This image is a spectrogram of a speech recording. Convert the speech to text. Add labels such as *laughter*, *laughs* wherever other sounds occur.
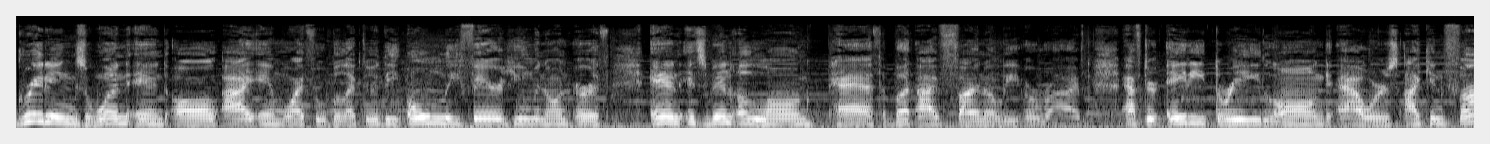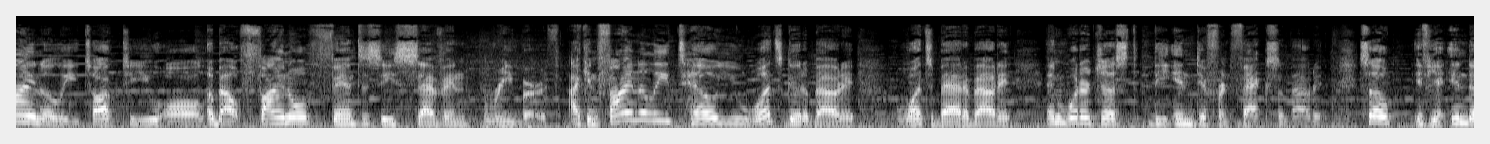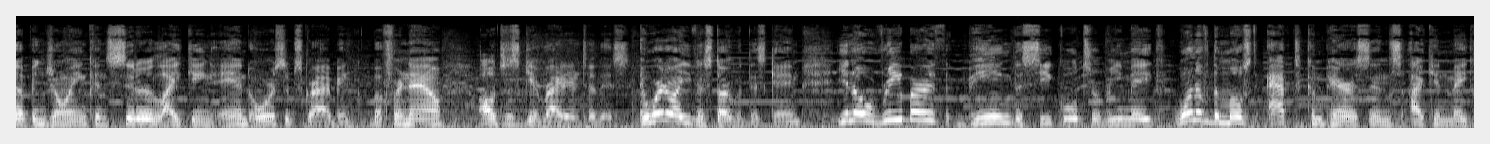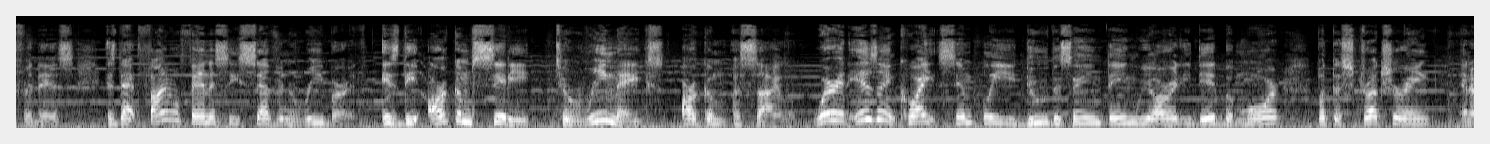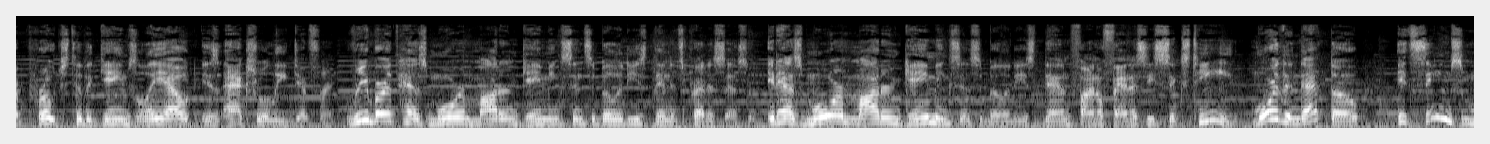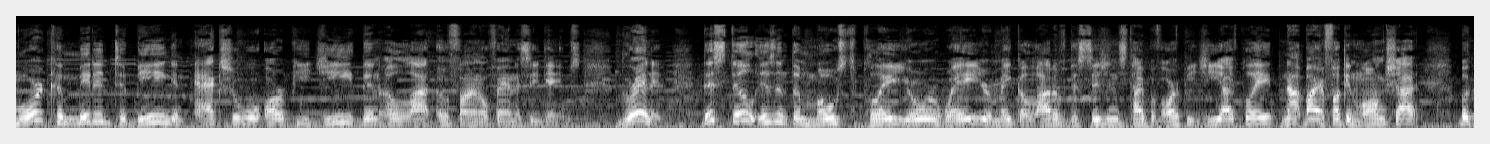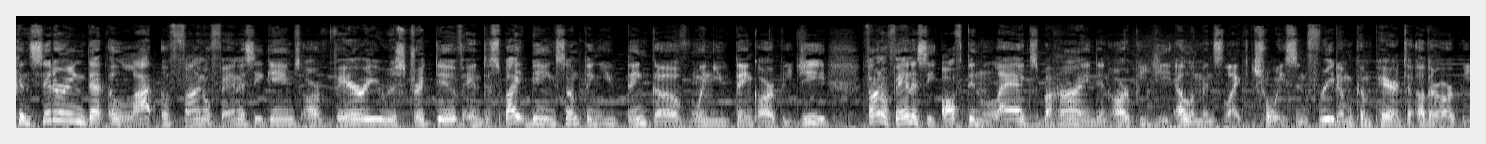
Greetings, one and all. I am Waifu Bollector, the only fair human on Earth, and it's been a long path, but I've finally arrived. After 83 long hours, I can finally talk to you all about Final Fantasy VII Rebirth. I can finally tell you what's good about it, what's bad about it, and what are just the indifferent facts about it. So, if you end up enjoying, consider liking and or subscribing. But for now, I'll just get right into this. And where do I even start with this game? You know, Rebirth being the sequel to Remake, one of the most apt comparisons I can make for this is that Final Fantasy VII Rebirth is the Arkham City to remakes Arkham Asylum, where it isn't quite simply do the same thing we already did but more, but the structuring and approach to the game's layout is actually different. Rebirth has more modern gaming sensibilities than its predecessor. It has more modern gaming sensibilities than Final Fantasy XVI. More than that though, it seems more committed to being an actual RPG than a lot of Final Fantasy games. Granted, this still isn't the most play your way or make a lot of decisions type of RPG I've played, not by a fucking long shot, but considering that a lot of Final Fantasy games are very restrictive and despite being something you think of when you think RPG, Final Fantasy often lags behind in RPG elements like choice and freedom compared to other RPGs.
